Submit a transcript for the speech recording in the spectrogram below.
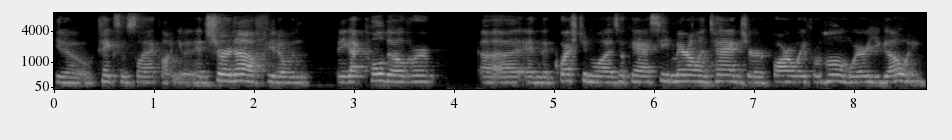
you know, take some slack on you. And sure enough, you know, when, he got pulled over, uh, and the question was, okay, I see Maryland tags, you're far away from home, where are you going?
